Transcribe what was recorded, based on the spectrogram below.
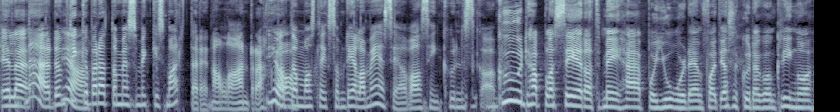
Eller, Nej, de ja. tycker bara att de är så mycket smartare än alla andra. Ja. Att de måste liksom dela med sig av all sin kunskap. Gud har placerat mig här på jorden för att jag ska kunna gå omkring och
